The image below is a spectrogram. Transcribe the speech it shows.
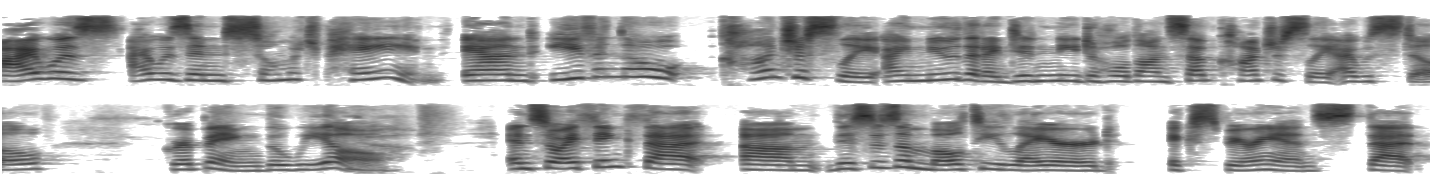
I was I was in so much pain, and even though consciously I knew that I didn't need to hold on, subconsciously I was still gripping the wheel. Yeah. And so I think that um, this is a multi layered experience that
